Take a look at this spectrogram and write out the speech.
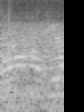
Right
